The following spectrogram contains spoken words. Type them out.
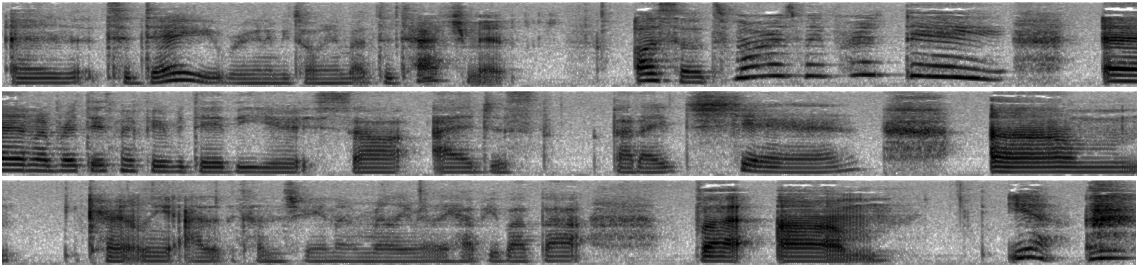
And today we're going to be talking about detachment. Also, tomorrow's my birthday. And my birthday is my favorite day of the year, so I just thought I'd share. Um, currently out of the country, and I'm really, really happy about that. But um, yeah.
